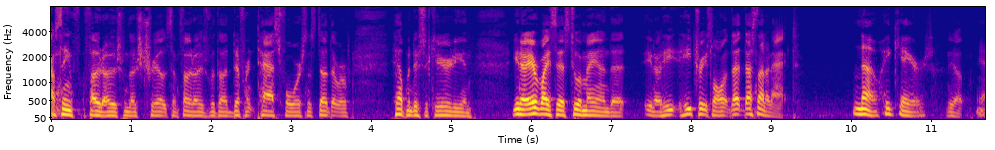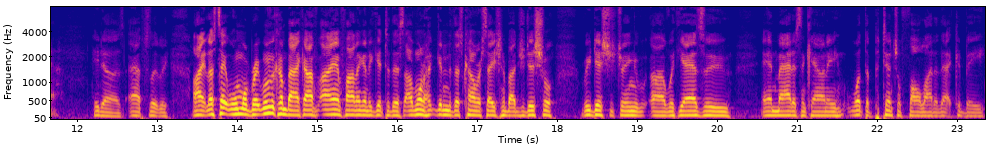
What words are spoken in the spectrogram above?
I've seen photos from those trips and photos with a different task force and stuff that were helping do security. And you know, everybody says to a man that you know he he treats law that that's not an act. No, he cares. Yep, Yeah. he does absolutely. All right, let's take one more break. When we come back, I'm, I am finally going to get to this. I want to get into this conversation about judicial redistricting uh, with Yazoo and Madison County, what the potential fallout of that could be,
